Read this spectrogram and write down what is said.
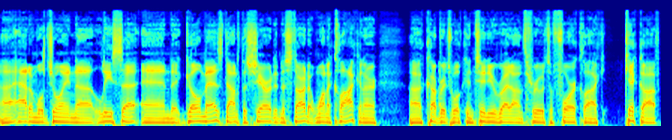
Uh, Adam will join uh, Lisa and Gomez down at the Sheraton to start at 1 o'clock, and our uh, coverage will continue right on through. It's a 4 o'clock kickoff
